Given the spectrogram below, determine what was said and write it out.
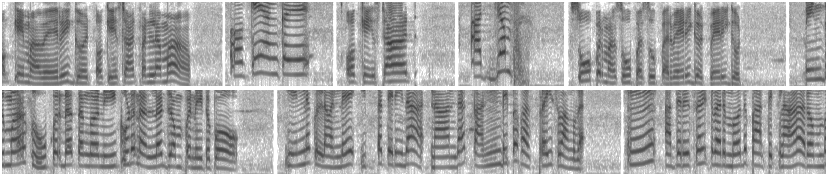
ஓகேம்மா வெரி குட் ஓகே ஸ்டார்ட் பண்ணலாமா? Okay uncle okay start jump சூப்பர்மா super super very good very good பிந்துமா சூப்பர்டா தங்கம் நீ கூட நல்லா ஜம்ப் பண்ணிட்ட போ. என்னக்குள்ள வந்து இப்ப தெரியுதா? நான் தான் கண்டிப்பா ஃபர்ஸ்ட் பிரைஸ் வாங்குவேன். அது ரிசல்ட் வரும்போது பார்த்துக்கலாம். ரொம்ப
